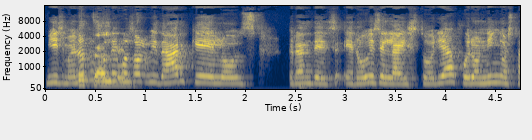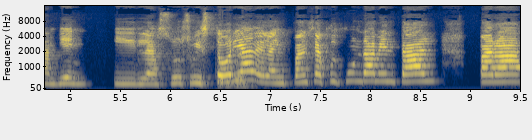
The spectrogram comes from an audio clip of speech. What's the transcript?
mismo. No nos podemos olvidar que los grandes héroes de la historia fueron niños también. Y la, su, su historia de la infancia fue fundamental para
